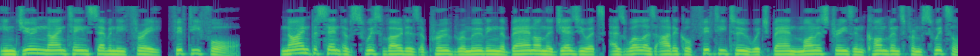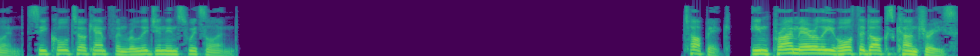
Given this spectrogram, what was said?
In June 1973, 54 9% of Swiss voters approved removing the ban on the Jesuits as well as Article 52 which banned monasteries and convents from Switzerland. See Kulturkampf and religion in Switzerland. In primarily Orthodox countries.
